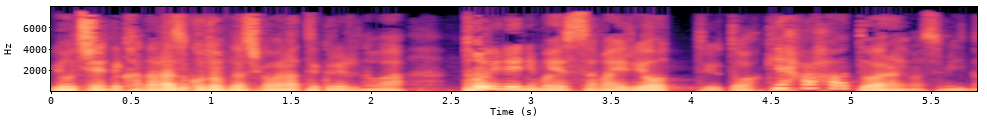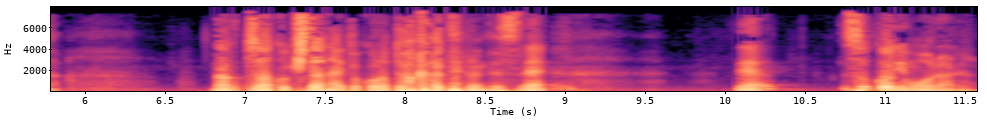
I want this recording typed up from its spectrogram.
幼稚園で必ず子供たちが笑ってくれるのは、トイレにもイエス様いるよって言うと、キハハって笑います、みんな。なんとなく汚いところって分かってるんですね。で、そこにもおられる。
